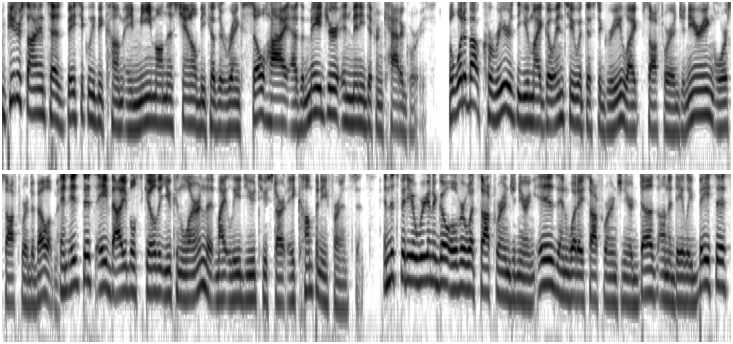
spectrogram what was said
Computer science has basically become a meme on this channel because it ranks so high as a major in many different categories. But what about careers that you might go into with this degree like software engineering or software development? And is this a valuable skill that you can learn that might lead you to start a company, for instance? In this video, we're gonna go over what software engineering is and what a software engineer does on a daily basis.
